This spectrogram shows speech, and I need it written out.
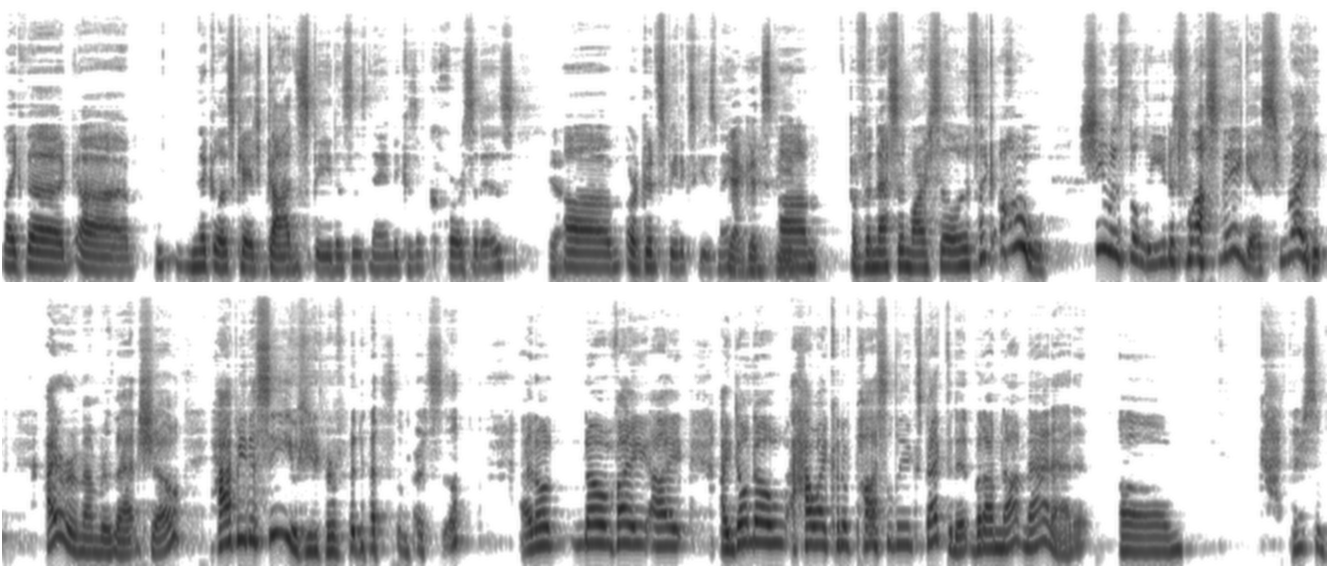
like the uh Nicolas Cage Godspeed is his name because of course it is. Yeah. Um or Goodspeed, excuse me. Yeah, Goodspeed. Um Vanessa Marcil and it's like, "Oh, she was the lead in Las Vegas." Right. I remember that show. Happy to see you here, Vanessa Marcil. I don't know if I I I don't know how I could have possibly expected it, but I'm not mad at it. Um God, there's some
